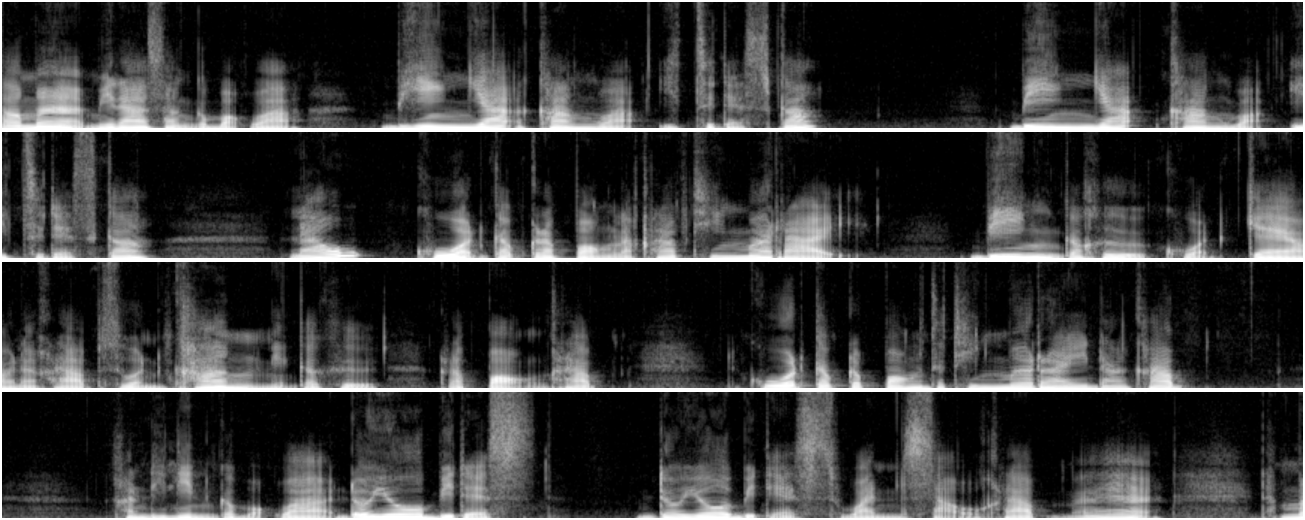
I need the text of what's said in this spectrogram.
ต่อมามิราซังก็บอกว่าบินยะคังวะอิตเดสกะบินยะคังวะอิตเดสกะแล้วขวดกับกระป๋องล่ะครับ ทิ้งเมื่อไหร่บิ้งก็คือขวดแก้วนะครับ ส่วนข้างเนี่ยก็คือกระป๋องครับ ขวดกับกระป๋องจะทิ้งเมื่อไหร่นะครับ 管理人 ก็บอกว่า土曜日です 土曜日です วันเสาร์ครับอ่า ทำไม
